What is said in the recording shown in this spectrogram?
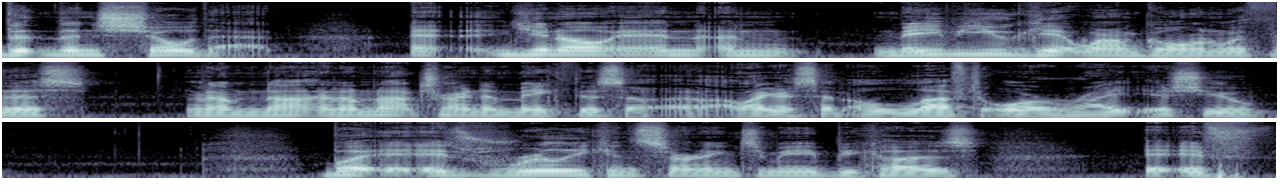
th- then show that. And, you know, and and maybe you get where I'm going with this. And I'm not and I'm not trying to make this a, like I said a left or a right issue. But it- it's really concerning to me because if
